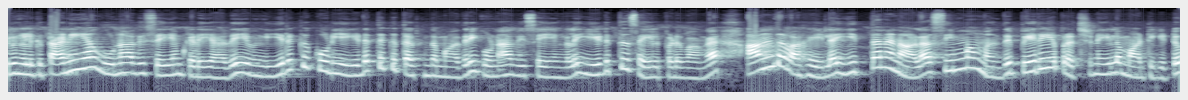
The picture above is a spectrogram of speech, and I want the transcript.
இவங்களுக்கு தனியாக குணாதிசயம் கிடையாது. இவங்க இருக்கக்கூடிய இடத்துக்கு தகுந்த மாதிரி குணாதிசயங்களை எடுத்து செயல்படுவாங்க. அந்த வகையில் இத்தனை நாளாக சிம்மம் வந்து பெரிய பிரச்சனையில் மாட்டிக்கிட்டு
